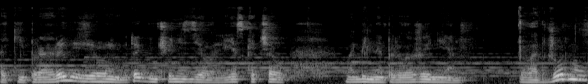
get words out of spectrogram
такие прорывы сделаем. В итоге ничего не сделали. Я скачал мобильное приложение Live Journal,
